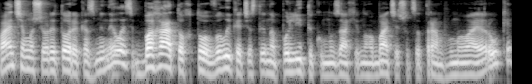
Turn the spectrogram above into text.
Бачимо, що риторика змінилась. Багато хто, велика частина політикуму західного бачить, що це Трамп вмиває руки.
